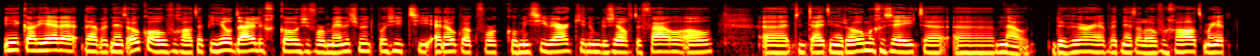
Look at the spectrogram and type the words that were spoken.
In je carrière, daar hebben we het net ook al over gehad, heb je heel duidelijk gekozen voor managementpositie en ook wel voor commissiewerk. Je noemde zelf de FAO al, eh hebt een tijd in Rome gezeten. Nou, de WUR hebben we het net al over gehad, maar je hebt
